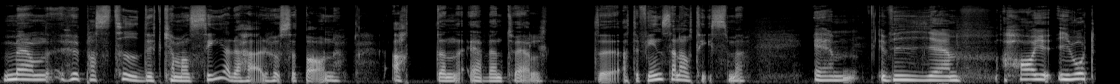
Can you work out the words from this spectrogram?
Men hur pass tidigt kan man se det här hos ett barn? Att den eventuellt, att det finns en autism? Ehm, vi eh, har ju i vårt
